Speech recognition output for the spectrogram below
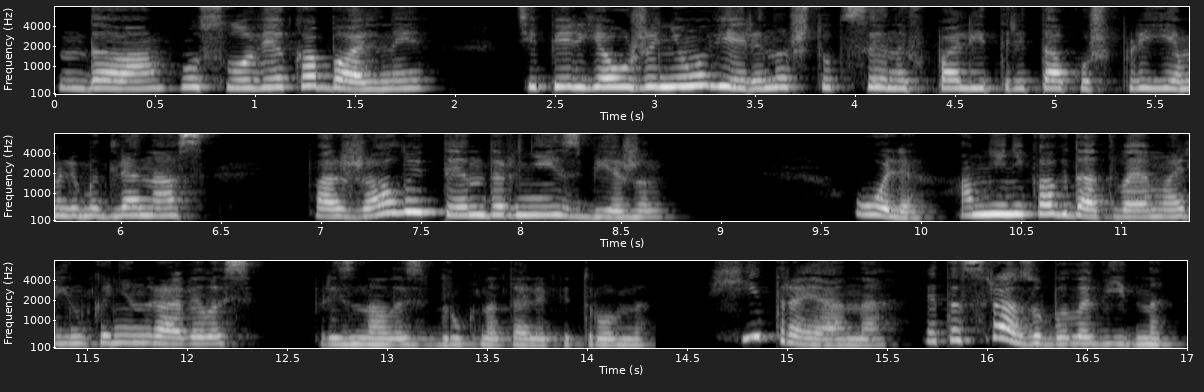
«Да, условия кабальные. Теперь я уже не уверена, что цены в палитре так уж приемлемы для нас. Пожалуй, тендер неизбежен». «Оля, а мне никогда твоя Маринка не нравилась», призналась вдруг Наталья Петровна. «Хитрая она, это сразу было видно.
